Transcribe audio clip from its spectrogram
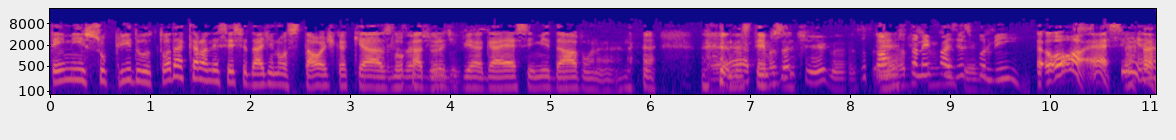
tem me suprido toda aquela necessidade nostálgica que as locadoras de. VHS me davam, né? É, Nos tempos filmes antigos. O Thomas É, também faz isso por mim. Oh, é, sim, é.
